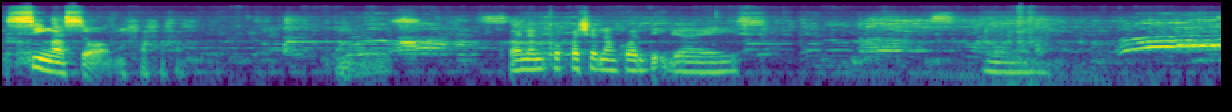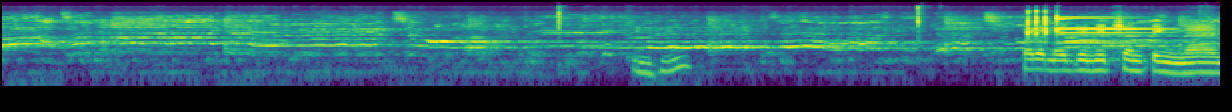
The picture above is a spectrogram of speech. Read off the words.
Sing a song. yes. Kanan ko pa siya ng konti guys. Hmm. Mhm. Para medyo neat siyang tingnan.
